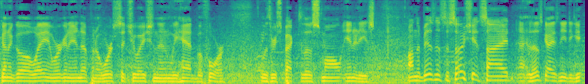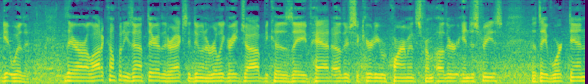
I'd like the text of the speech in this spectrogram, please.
going to go away, and we're going to end up in a worse situation than we had before with respect to those small entities. On the business associate side, uh, those guys need to get, get with it. There are a lot of companies out there that are actually doing a really great job because they've had other security requirements from other industries that they've worked in.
